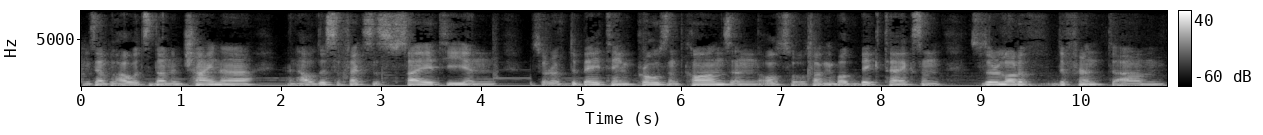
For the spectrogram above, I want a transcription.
example how it's done in China and how this affects the society and sort of debating pros and cons and also talking about big techs and so there are a lot of different um,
